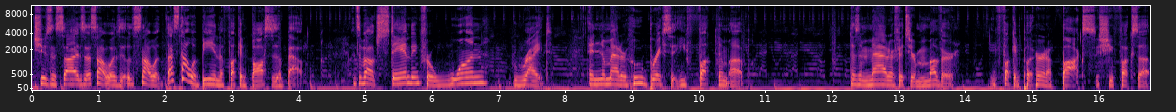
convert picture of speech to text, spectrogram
choosing sides. That's not what. That's not what. That's not what being the fucking boss is about. It's about standing for one right, and no matter who breaks it, you fuck them up. Doesn't matter if it's your mother. You fucking put her in a box. She fucks up.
